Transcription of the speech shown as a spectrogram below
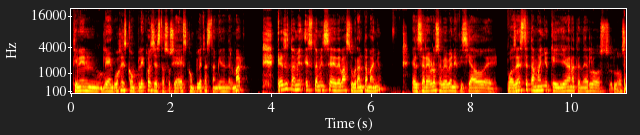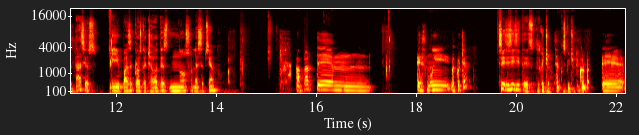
Tienen lenguajes complejos y hasta sociedades complejas también en el mar. Que eso también, eso también se debe a su gran tamaño. el cerebro se ve beneficiado de, pues, de este tamaño que llegan a tener los, los cetáceos. Y pasa que los cachalotes no son la excepción. Aparte, mm, es muy... ¿Me escucha? Sí, sí, sí, sí, te, escucho. te escucho. Disculpa. Eh,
